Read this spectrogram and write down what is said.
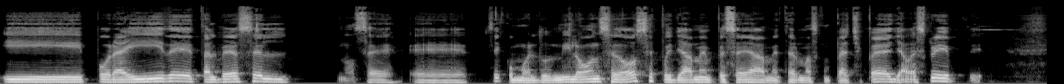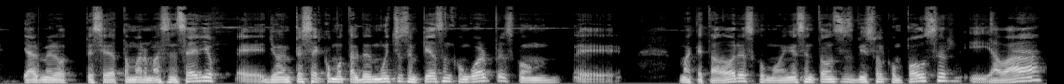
Y por ahí de tal vez el, no sé, eh, sí, como el 2011, 12, pues ya me empecé a meter más con PHP, JavaScript, y ya me lo empecé a tomar más en serio. Eh, yo empecé como tal vez muchos empiezan con WordPress, con eh, maquetadores, como en ese entonces Visual Composer y Avada.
